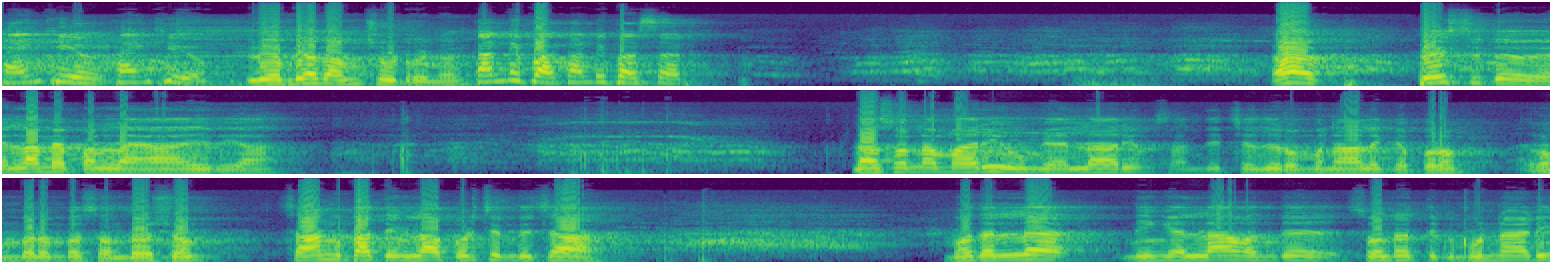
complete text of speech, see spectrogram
தேங்க்யூ தேங்க்யூ இது எப்படியாவது அனுப்பிச்சு விட்ருங்க கண்டிப்பா கண்டிப்பா சார் ஆ பேசிட்டு எல்லாமே பண்ணலாம் ஆ, இருயா நான் சொன்ன மாதிரி உங்க எல்லாரையும் சந்திச்சது ரொம்ப நாளைக்கு அப்புறம் ரொம்ப ரொம்ப சந்தோஷம். சாங் பாத்தீங்களா பிடிச்சிருந்துச்சா? முதல்ல நீங்கள் எல்லாம் வந்து சொல்கிறதுக்கு முன்னாடி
